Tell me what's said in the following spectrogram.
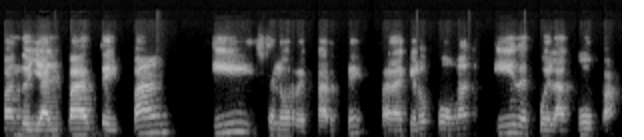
Cuando ya él parte el pan y se lo reparte para que lo coman y después la copa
